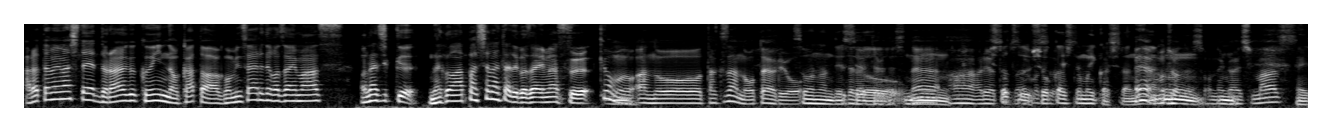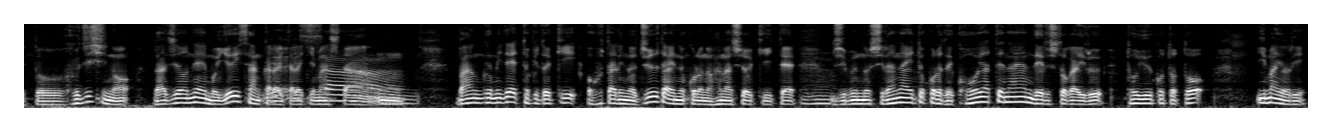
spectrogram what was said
改めましてドラッグクイーンの加藤アゴミサイルでございます。同じくナゴアパッショナタでございます。今日も、あのたくさんのお便りをそうなんですいただいてるよんですね、うん。はいありがとう一つございます。紹介してもいいかしらね、ええもちろんです、うん。お願いします、えっ、と富士市のラジオネームゆいさんからいただきました、うん。ん、番組で時々お二人の10代の頃の話を聞いて、自分の知らないところでこうやって悩んでいる人がいるということと今より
